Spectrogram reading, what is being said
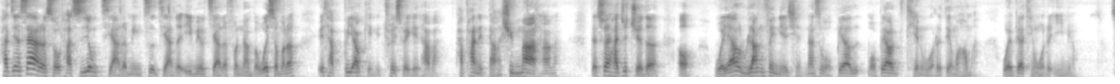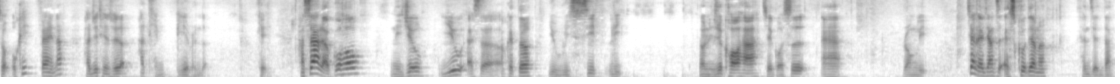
他今天 sign up 的时候，他是用假的名字、假的 email、假的 phone number。为什么呢？因为他不要给你 trace 回给他吧，他怕你打去骂他嘛。对，所以他就觉得哦，我要浪费你的钱，但是我不要，我不要填我的电话号码，我也不要填我的 email。说 OK，fair enough，他就填谁的？他填别人的。OK，他 sign up 了过后，你就 you as a marketer you receive lead，然后你就 call 他，结果是啊 wrong lead。这样来讲子 exclude 掉呢，很简单。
